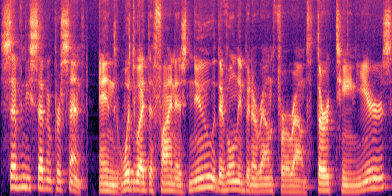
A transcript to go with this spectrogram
77%. And what do I define as new? They've only been around for around 13 years,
